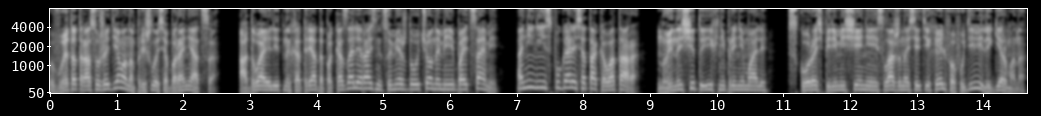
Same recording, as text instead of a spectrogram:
В этот раз уже демонам пришлось обороняться. А два элитных отряда показали разницу между учеными и бойцами, они не испугались атак аватара, но и на щиты их не принимали. Скорость перемещения и слаженность этих эльфов удивили Германа.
